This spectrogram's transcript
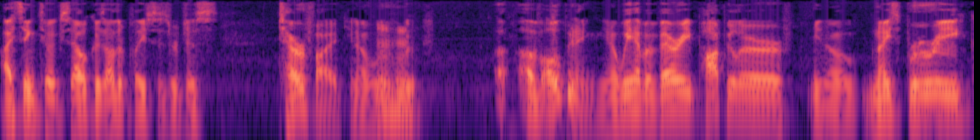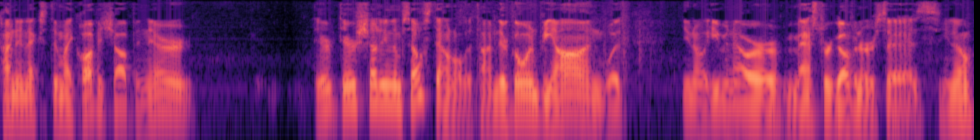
I think, to excel because other places are just terrified, you know, Mhm. uh, of opening. You know, we have a very popular, you know, nice brewery kind of next to my coffee shop and they're, they're, they're shutting themselves down all the time. They're going beyond what, you know, even our master governor says, you know,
